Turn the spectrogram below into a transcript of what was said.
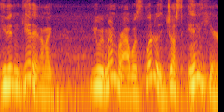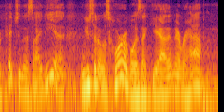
he didn't get it. I'm like, "You remember I was literally just in here pitching this idea, and you said it was horrible." He's like, "Yeah, that never happened."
